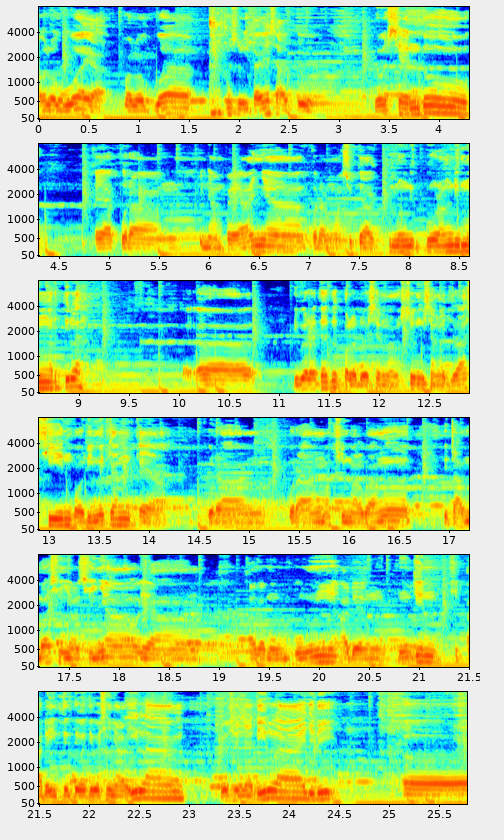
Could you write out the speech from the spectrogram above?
Kalau gua ya, kalau gua kesulitannya satu, dosen tuh kayak kurang penyampaiannya, kurang masuknya, kurang, kurang dimengerti lah. Eh, ibaratnya tuh kalau dosen langsung bisa ngejelasin, kalau di Meet kan kayak kurang kurang maksimal banget. Ditambah sinyal-sinyal yang agak mumpuni, ada yang mungkin ada yang tiba-tiba sinyal hilang, dosennya delay, jadi eh,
